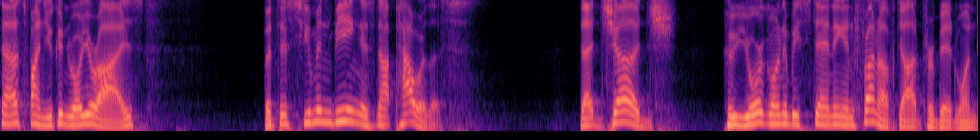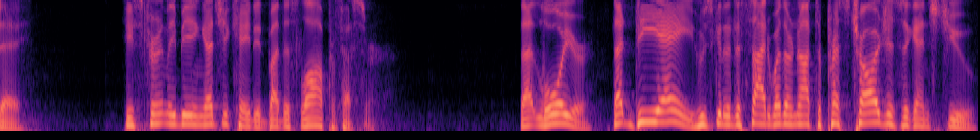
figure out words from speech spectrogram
Now, that's fine. You can roll your eyes. But this human being is not powerless. That judge who you're going to be standing in front of, God forbid, one day He's currently being educated by this law professor. That lawyer, that DA who's going to decide whether or not to press charges against you.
